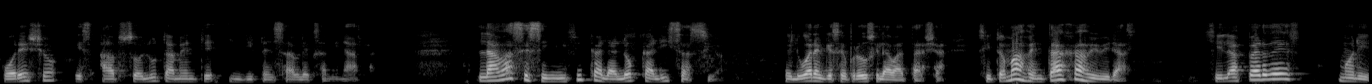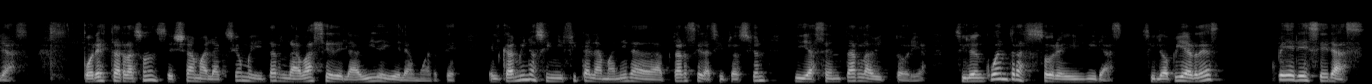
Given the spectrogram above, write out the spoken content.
Por ello es absolutamente indispensable examinarla. La base significa la localización, el lugar en que se produce la batalla. Si tomas ventajas, vivirás. Si las perdes, morirás. Por esta razón se llama la acción militar la base de la vida y de la muerte. El camino significa la manera de adaptarse a la situación y de asentar la victoria. Si lo encuentras, sobrevivirás. Si lo pierdes, perecerás.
